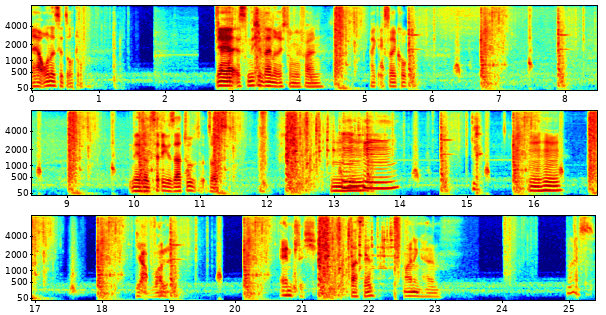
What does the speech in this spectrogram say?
Ja, ohne ist jetzt auch doof. Ja, ja, ist nicht in deine Richtung gefallen. Hab ich extra geguckt. Nee, sonst hätte ich gesagt, du sollst. Mhm. Mhm. Jawoll. Endlich. Was denn? Mining-Helm. Nice.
